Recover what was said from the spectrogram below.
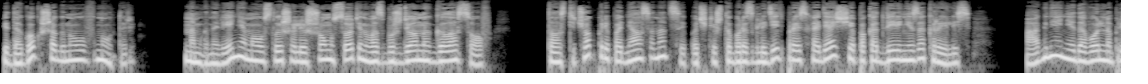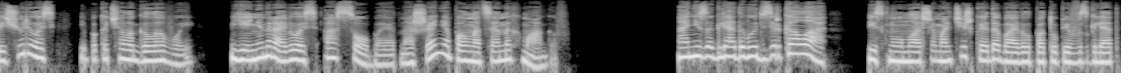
Педагог шагнул внутрь. На мгновение мы услышали шум сотен возбужденных голосов. Толстячок приподнялся на цыпочки, чтобы разглядеть происходящее, пока двери не закрылись. Агния недовольно прищурилась и покачала головой. Ей не нравилось особое отношение полноценных магов. «Они заглядывают в зеркала!» — пискнул младший мальчишка и добавил, потупив взгляд.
